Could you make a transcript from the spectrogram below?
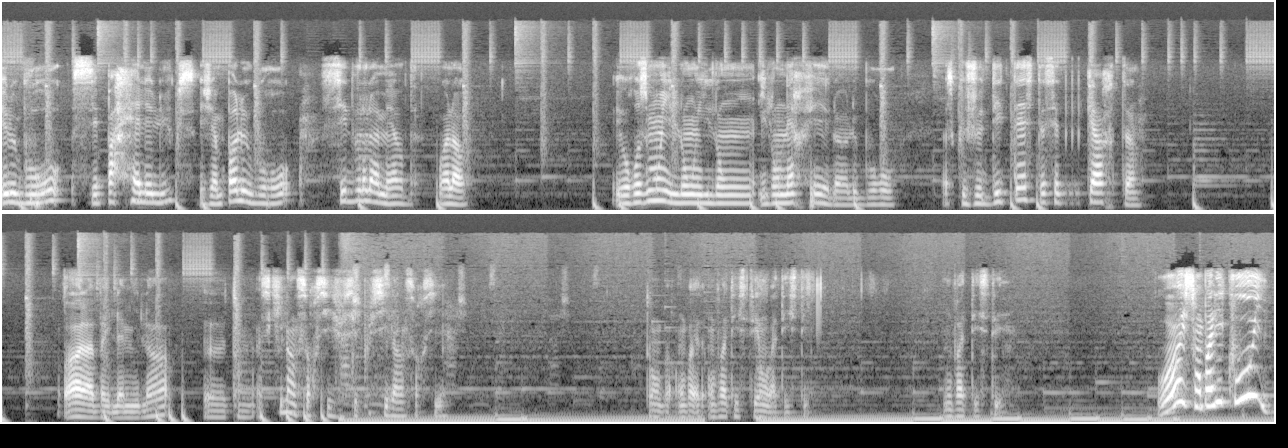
Et le bourreau, c'est pas Hellelux. J'aime pas le bourreau. C'est de la merde. Voilà. Et heureusement, ils l'ont ils l'ont ils l'ont nerfé là, le bourreau. Parce que je déteste cette carte. Voilà, bah il l'a mis là. Euh, attends, est-ce qu'il a un sorcier? Je sais plus s'il a un sorcier. Attends, on va, on va, on va tester, on va tester. On va tester. Oh, il s'en bat les couilles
